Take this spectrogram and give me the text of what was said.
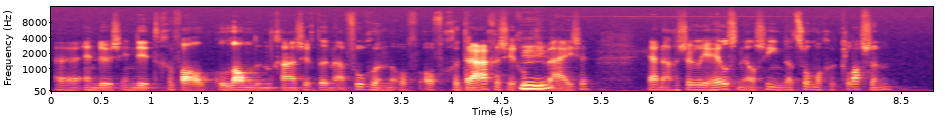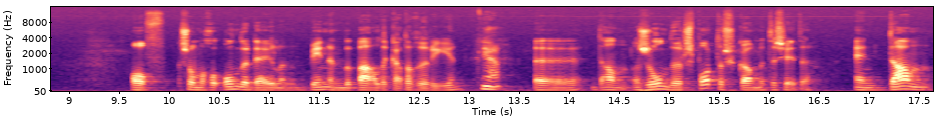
eh, en dus in dit geval landen gaan zich ernaar voegen of, of gedragen zich op die Mhm. wijze, ja, dan zul je heel snel zien dat sommige klassen of sommige onderdelen binnen bepaalde categorieën ja. Eh, dan zonder sporters komen te zitten. En dan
